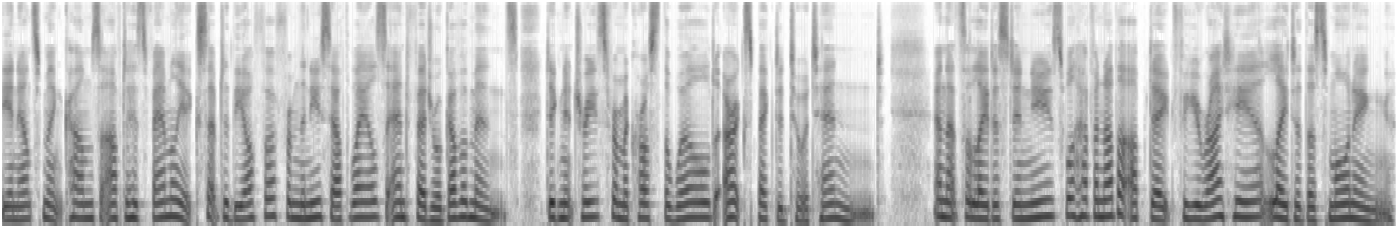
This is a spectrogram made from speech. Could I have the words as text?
The announcement comes after his family accepted the offer from the New South Wales and federal governments. Dignitaries from across the world are expected to attend. And that's the latest in news. We'll have another update for you right here later this morning.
